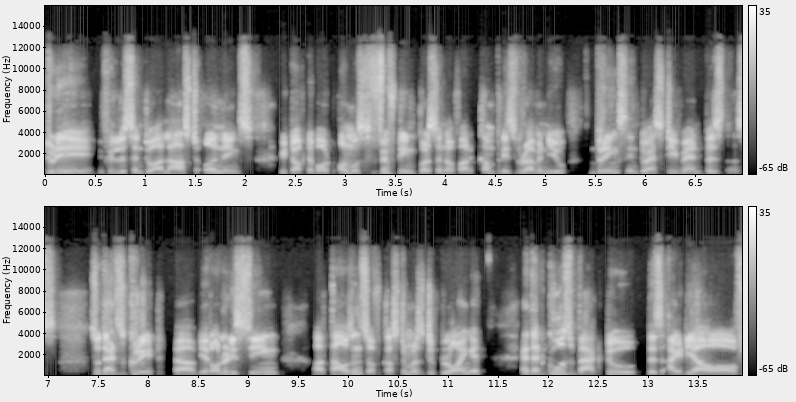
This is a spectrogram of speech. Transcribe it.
Today, if you listen to our last earnings, we talked about almost 15% of our company's revenue brings into SD-WAN business. So that's great. Uh, we are already seeing uh, thousands of customers deploying it. And that goes back to this idea of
